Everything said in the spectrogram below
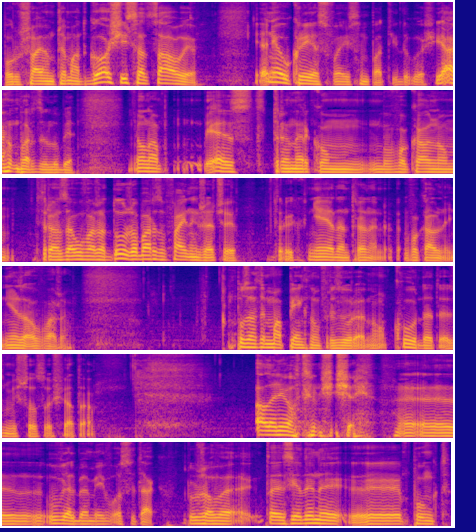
poruszają temat Gosi Sacały. Ja nie ukryję swojej sympatii do Gosi. Ja ją bardzo lubię. Ona jest trenerką wokalną, która zauważa dużo bardzo fajnych rzeczy, których nie jeden trener wokalny nie zauważa. Poza tym ma piękną fryzurę. No kurde, to jest mistrzostwo świata. Ale nie o tym dzisiaj. E, e, uwielbiam jej włosy, tak. Różowe. To jest jedyny e, punkt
